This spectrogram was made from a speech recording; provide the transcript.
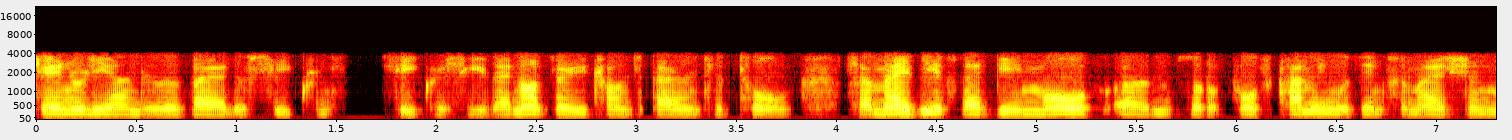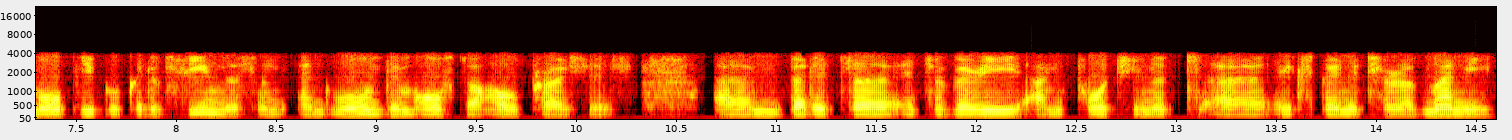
generally under a veil of secret, secrecy. They're not very transparent at all. So maybe if they'd been more um, sort of forthcoming with information, more people could have seen this and, and warned them off the whole process. Um, but it's a it's a very unfortunate uh, expenditure of money,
